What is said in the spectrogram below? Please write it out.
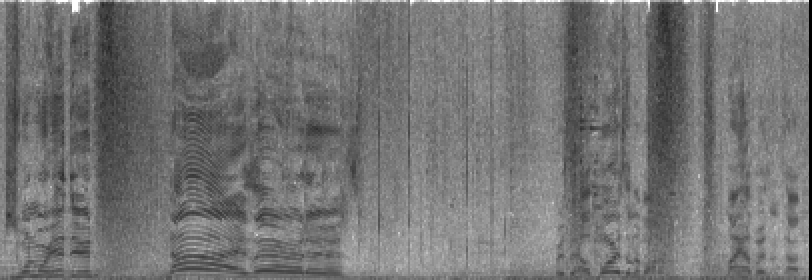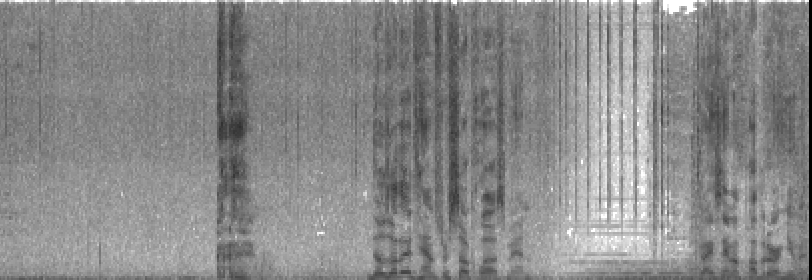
Just one more hit, dude. Nice! There it is. Where's the health bar? It's on the bottom. My health bar is on top. Those other attempts were so close, man. Do I say I'm a puppet or a human?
